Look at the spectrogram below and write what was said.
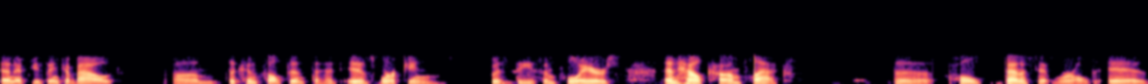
and if you think about um, the consultant that is working with these employers and how complex the whole benefit world is,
